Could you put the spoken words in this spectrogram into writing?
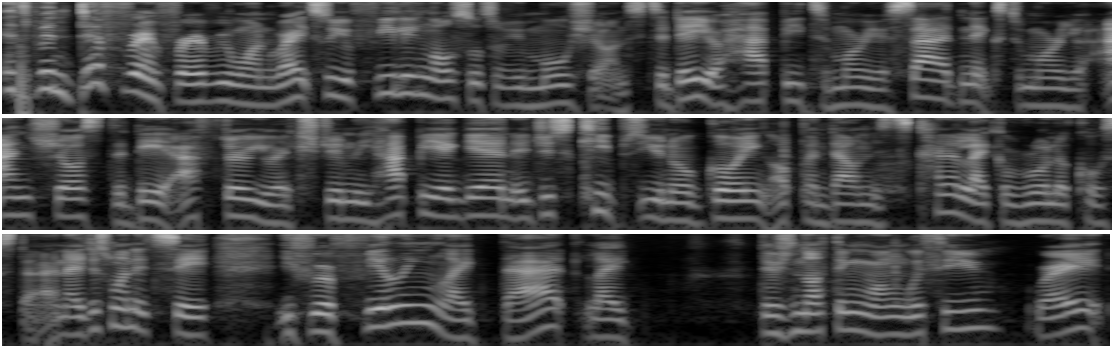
it's been different for everyone, right? So you're feeling all sorts of emotions. Today you're happy, tomorrow you're sad, next tomorrow you're anxious, the day after you're extremely happy again. It just keeps, you know, going up and down. It's kind of like a roller coaster. And I just wanted to say if you're feeling like that, like there's nothing wrong with you, right?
